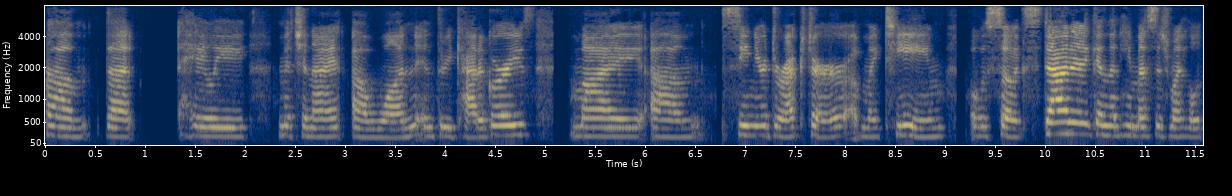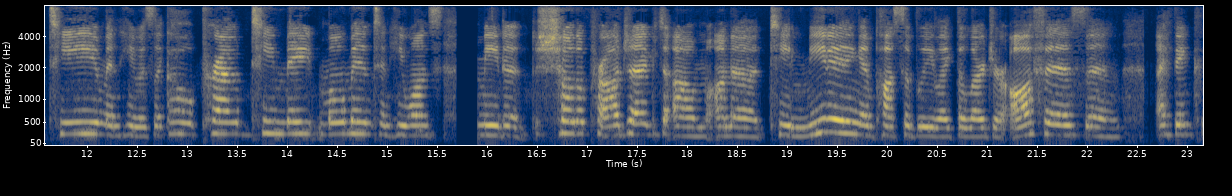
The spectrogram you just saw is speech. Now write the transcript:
um, that Haley, Mitch, and I uh, won in three categories, my um, senior director of my team was so ecstatic. And then he messaged my whole team and he was like, Oh, proud teammate moment. And he wants me to show the project um, on a team meeting and possibly like the larger office. And I think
